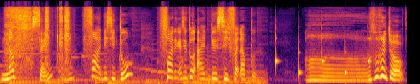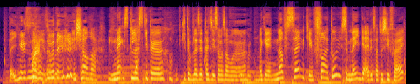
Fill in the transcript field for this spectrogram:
nafsan, fa di situ, fa dekat situ ada sifat apa? Ah, jap. Tak ingat. Semua tak ingat. InsyaAllah. Next kelas kita Kita belajar tajik sama-sama. Okay Nafsan. Okay Fa tu sebenarnya dia ada satu sifat.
